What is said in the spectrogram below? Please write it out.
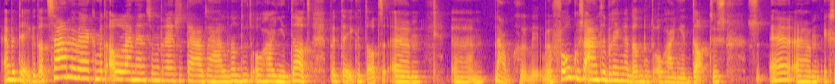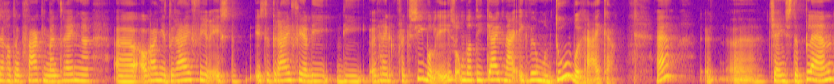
en betekent dat samenwerken met allerlei mensen om het resultaat te halen, dan doet oranje dat. Betekent dat um, um, nou, focus aan te brengen, dan doet oranje dat. Dus ik zeg het ook vaak in mijn trainingen, uh, oranje drijfveer is de, is de drijfveer die, die redelijk flexibel is, omdat die kijkt naar ik wil mijn doel bereiken. Hè? Uh, change the plan,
